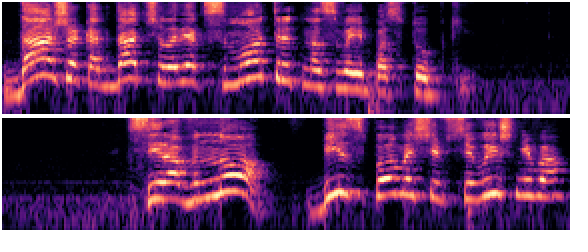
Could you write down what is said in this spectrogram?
Даже когда человек смотрит на свои поступки, все равно без помощи Всевышнего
